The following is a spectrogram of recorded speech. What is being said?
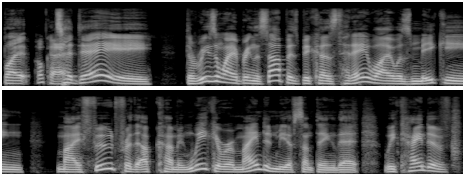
But Okay. today, the reason why I bring this up is because today, while I was making my food for the upcoming week, it reminded me of something that we kind of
